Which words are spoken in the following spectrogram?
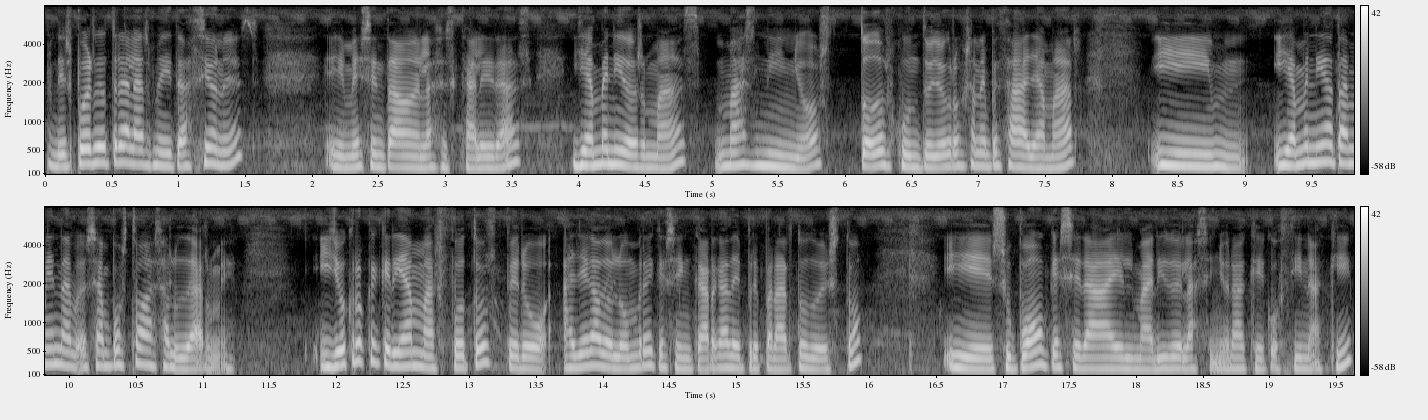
Después de otra de las meditaciones, eh, me he sentado en las escaleras y han venido más, más niños, todos juntos, yo creo que se han empezado a llamar y, y han venido también, se han puesto a saludarme. Y yo creo que querían más fotos, pero ha llegado el hombre que se encarga de preparar todo esto y eh, supongo que será el marido de la señora que cocina aquí.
